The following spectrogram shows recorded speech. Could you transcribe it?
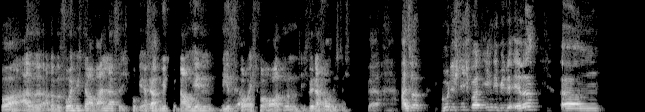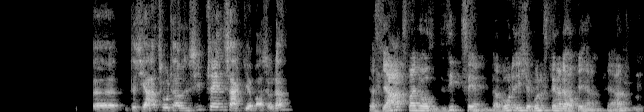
Boah, also, aber bevor ich mich darauf einlasse, ich gucke erstmal ja. wirklich genau hin, wie ist es ja. bei euch vor Ort und ich bin da vorsichtig. Ja. Also, gutes Stichwort individuelle. Ähm, äh, das Jahr 2017 sagt dir was, oder? Das Jahr 2017, da wurde ich Bundestrainer der Hockeyherren, ja. Mhm.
